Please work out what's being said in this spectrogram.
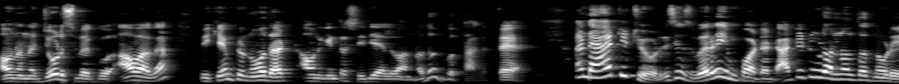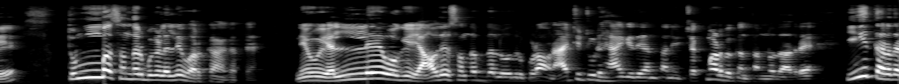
ಅವನನ್ನು ಜೋಡಿಸ್ಬೇಕು. ಆವಾಗ we came to know that ಅವನಿಗೆ ಇಂಟ್ರೆಸ್ಟ್ ಇದೆಯಾ ಅಲ್ವಾ ಅನ್ನೋದು ಗೊತ್ತಾಗುತ್ತೆ. And attitude this is very important attitude ಅನ್ನೋಂಥದ್ದು ನೋಡಿ ತುಂಬ ಸಂದರ್ಭಗಳಲ್ಲಿ ವರ್ಕ್ ಆಗುತ್ತೆ. ನೀವು ಎಲ್ಲೇ ಹೋಗಿ ಯಾವುದೇ ಸಂದರ್ಭದಲ್ಲಿ ಹೋದ್ರೂ ಕೂಡ ಅವನ ಆ್ಯಟಿಟ್ಯೂಡ್ ಹೇಗಿದೆ ಅಂತ ನೀವು ಚೆಕ್ ಮಾಡ್ಬೇಕಂತ ಅನ್ನೋದಾದರೆ ಈ ಥರದ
